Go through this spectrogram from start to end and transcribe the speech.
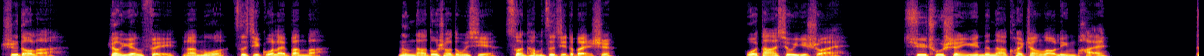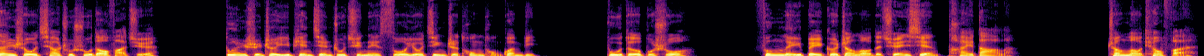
知道了，让袁斐、蓝墨自己过来搬吧，能拿多少东西算他们自己的本事。我大袖一甩，取出沈云的那块长老令牌，单手掐出数道法诀，顿时这一片建筑群内所有禁制统统关闭。不得不说，风雷北阁长老的权限太大了，长老跳反。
